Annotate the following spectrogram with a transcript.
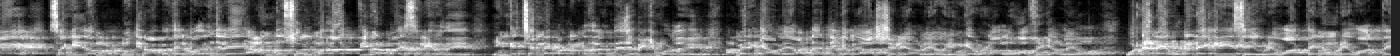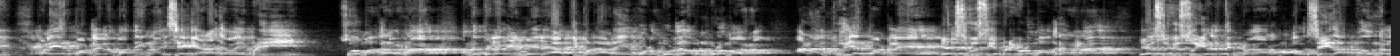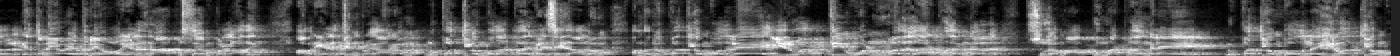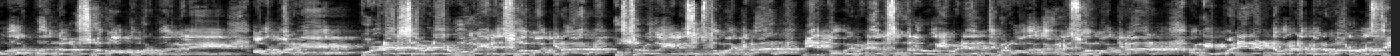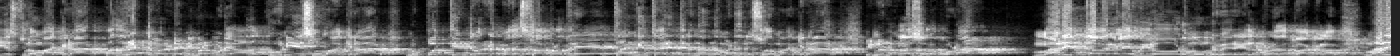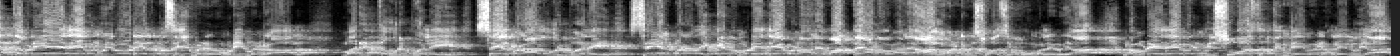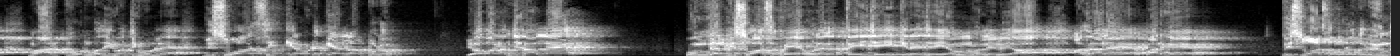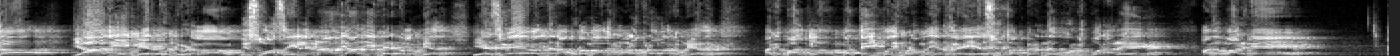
சங்கீதம் நூத்தி நாற்பத்தி ஏழு பதினஞ்சுலே அந்த சொல் மகா தீவிரமாய் செல்கிறது. இங்க சென்னை பட்டணத்துல இருந்து ஜெபிக்கும் பொழுது அமெரிக்காவிலேயோ அண்டார்டிகாவிலேயோ ஆஸ்திரேலியாவிலேயோ எங்கே வேணாலும் ஆப்பிரிக்காவிலேயோ உடனே உடனே கிரியை செய்யக்கூடிய வார்த்தை நம்முடைய வார்த்தை. பழைய ஏற்பாட்டுல எல்லாம் பாத்தீங்கன்னா இசைக்கியா ராஜாவை எப்படி சுகமாக்குறாங்கன்னா அந்த பிளவையின் மேலே அத்திப்பழ அடையை போடும் பொழுது அவன் குணமாகறான். ஆனால் புதிய ஏற்பாட்டில் இயேசு கிறிஸ்து எப்படி குணமாக்குறாருன்னா இயேசு கிறிஸ்து எழுத்தின் பிரகாரம் அவர் செய்த அற்புதங்கள் எத்தனையோ எத்தனையோ. எழுதினா புஸ்தகம் கொள்ளாது. அவர் எழுத்தின் பிரகாரம் முப்பத்தி ஒன்பது அற்புதங்களை செய்தாலும் அந்த முப்பத்தி ஒன்பதுல இருபத்தி ஒன்பது அற்புதங்கள் சுகமாக்கும் அற்புதங்களே. முப்பத்தி ஒன்பதுல இருபத்தி ஒன்பது அற்புதங்கள் சுகமாக்கும் அற்புதங்களே. அவர் பாருங்க குருடர் செவிடர் ஊமைகளை சுகமாக்கினார் குஷ்டரோகிகளை சுஸ்தமாக்கினார் நீர்க்கோவை மனிதன் சந்திரரோகி மனிதன் திமிர்வாதக்காரனை சுகமாக்கினார். அங்கே பனிரெண்டு வருட பெரும்பாடு உள்ள ஸ்திரியை சுகமாக்கினார். பதினெட்டு வருட நிமிர முடியாத கூனியை சுகமாக்கினார். முப்பத்தி எட்டு வருட பெதஸ்தா குளத்திலேயே தங்கி தரித்திருந்த அந்த மனிதனை சுகமாக்கினார். இன்னும் நல்லா சொல்ல போனா மறித்தவர்களை உயிரோடு மூன்று பேரை எழுப்புறதை பார்க்கலாம். மறித்தவனையே தேவன் உயிரோடு எழுப்ப செய்ய முடியும் என்றால் மறித்த உறுப்புகளை செயல்படாத உறுப்புகளை செயல்பட வைக்க நம்முடைய தேவனாலே வார்த்தையானவராலே ஆகும் என்று விசுவாசிப்போம். அலையலுயா நம்முடைய தேவன் விசுவாசத்தின் தேவன். அலையலுயா மார்க் ஒன்பது இருபத்தி மூணுல விசுவாசிக்கிறவனுக்கு எல்லாம் கூடும். யோவான் அஞ்சு நாள்ல உங்கள் விசுவாசமே உலகத்தை ஜெயிக்கிற ஜெயம். அலையலுயா அதனால பாருங்க விசுவாசம் உனக்கு இருந்தா வியாதியை மேற்கொண்டு விடலாம். விசுவாசம் இல்லைன்னா வியாதியை மேற்கொள்ள முடியாது. இயேசுவே வந்து நான் குணமாக்குறனால குணமாக்க முடியாது. அங்க பார்க்கலாம். மத்திய பதிமூணாம் அதிகாரத்துல இயேசு தான் பிறந்த ஊருக்கு போறாரு. அங்க பாருங்க.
